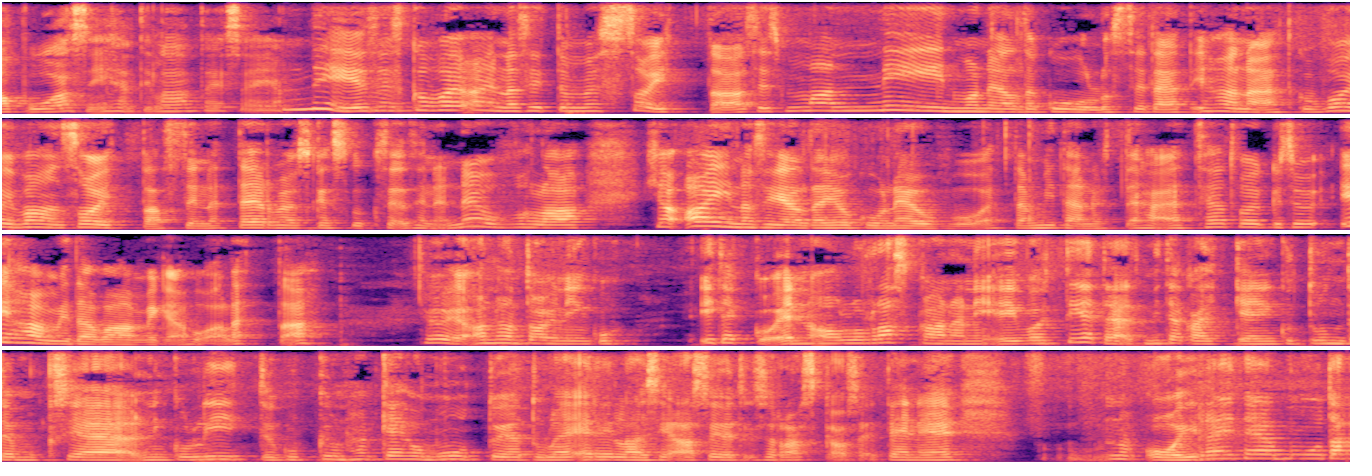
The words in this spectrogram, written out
apua siihen tilanteeseen. Ja... Niin, ja siis kun voi aina sitten myös soittaa. Siis mä oon niin monelta kuullut sitä, että ihanaa, että kun voi vaan soittaa sinne terveyskeskukseen, sinne neuvolaan, ja aina sieltä joku neuvoo, että mitä nyt tehdään. Että sieltä voi kysyä ihan mitä vaan, mikä huolettaa. Joo, ja onhan toi niinku itse kun en ole ollut raskaana, niin ei voi tietää, että mitä kaikkea niin kuin, tuntemuksia niin kuin, liittyy, kun kunhan keho muuttuu ja tulee erilaisia asioita, kun se raskaus etenee, no, oireita ja muuta,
